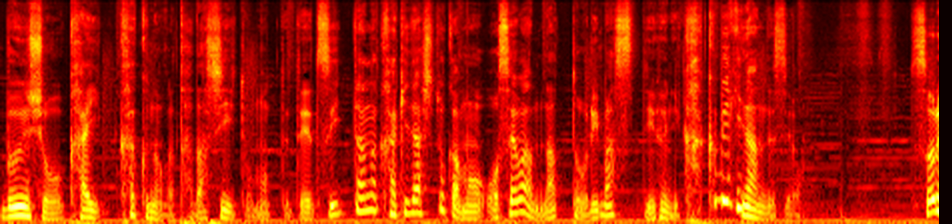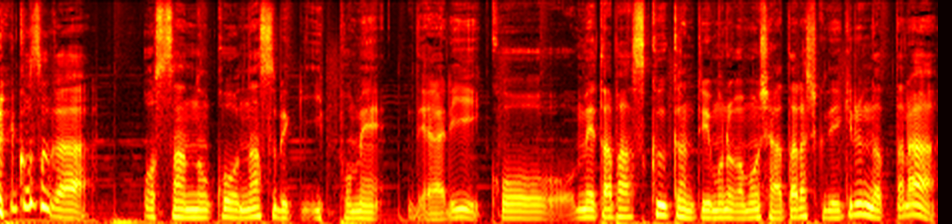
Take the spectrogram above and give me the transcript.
文章を書書くのが正しいと思ってて、ツイッターの書き出しとかもお世話になっておりますっていうふうに書くべきなんですよ。それこそがおっさんのこうなすべき一歩目でありこうメタバース空間というものがもし新しくできるんだったら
